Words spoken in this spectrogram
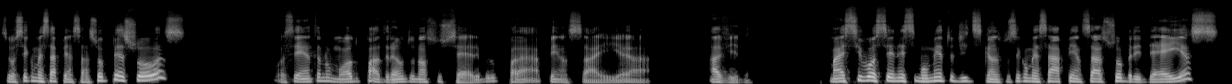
se você começar a pensar sobre pessoas, você entra no modo padrão do nosso cérebro para pensar aí a, a vida. Mas se você, nesse momento de descanso, você começar a pensar sobre ideias,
